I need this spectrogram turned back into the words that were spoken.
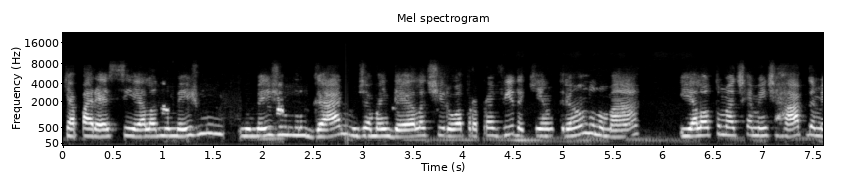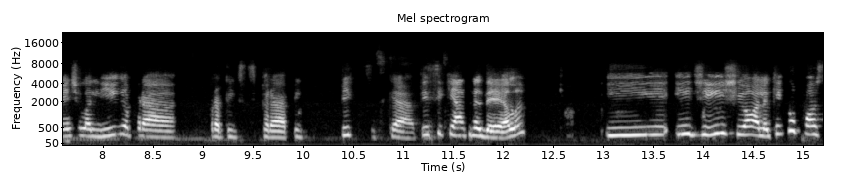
que aparece ela no mesmo, no mesmo lugar onde a mãe dela tirou a própria vida, que é entrando no mar, e ela automaticamente, rapidamente, ela liga para a psiquiatra. psiquiatra dela e, e diz, olha, o que, que eu posso,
